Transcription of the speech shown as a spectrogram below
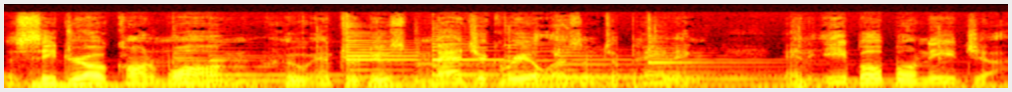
Isidro Con Wong, who introduced magic realism to painting, and Ibo Bonilla,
